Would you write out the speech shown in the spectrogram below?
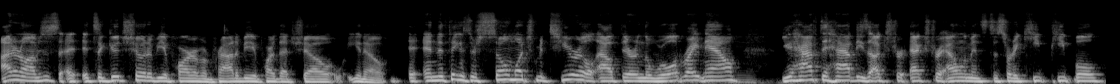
I don't know. I'm just, it's a good show to be a part of. I'm proud to be a part of that show, you know. And the thing is, there's so much material out there in the world right now. Mm. You have to have these extra, extra elements to sort of keep people,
